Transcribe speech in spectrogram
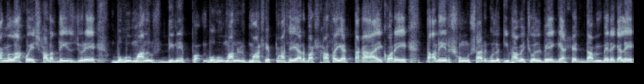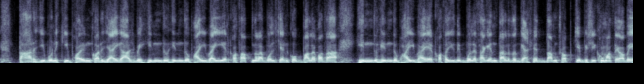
বাংলা হয়ে সারা দেশ জুড়ে বহু মানুষ দিনে বহু মানুষ মাসে পাঁচ হাজার বা সাত হাজার টাকা আয় করে। তাদের সংসারগুলো কীভাবে চলবে? গ্যাসের দাম বেড়ে গেলে তার জীবনে কি ভয়ঙ্কর জায়গা আসবে? হিন্দু হিন্দু ভাই ভাইয়ের কথা আপনারা বলছেন, খুব ভালো কথা। হিন্দু হিন্দু ভাই ভাইয়ের কথা যদি বলে থাকেন, তাহলে তো গ্যাসের দাম সবচেয়ে বেশি কমাতে হবে,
